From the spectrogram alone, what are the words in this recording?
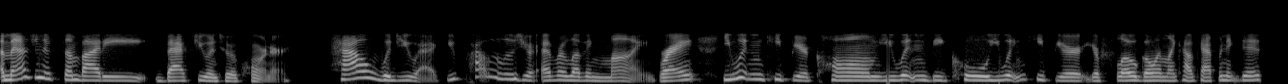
Imagine if somebody backed you into a corner. How would you act? You'd probably lose your ever loving mind, right? You wouldn't keep your calm, you wouldn't be cool, you wouldn't keep your your flow going like how Kaepernick did.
